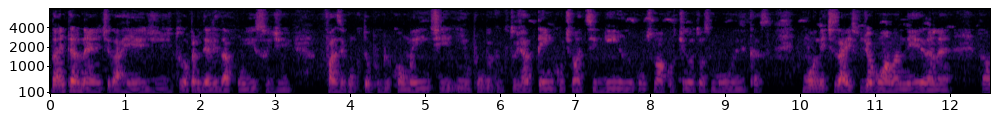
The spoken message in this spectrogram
da internet, da rede, de tu aprender a lidar com isso, de fazer com que o teu público aumente e o público que tu já tem continuar te seguindo, continuar curtindo as tuas músicas, monetizar isso de alguma maneira, né? Então,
